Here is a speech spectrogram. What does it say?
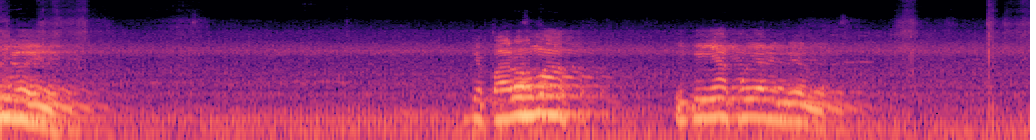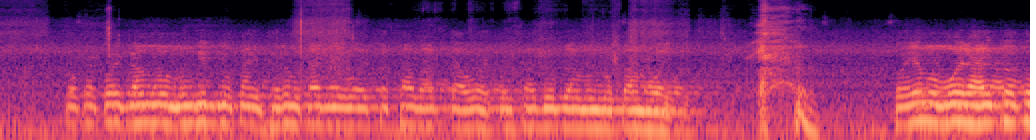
જ રહ્યો એને. કે પાડોમાં કે અહીંયા કોઈ અરે મેળ નથી તો કે કોઈ ગામમાં મંદિરનું કાંઈ ધર્મ કાર્ય હોય, કથા વાર્તા હોય, કોઈ સાધુ બ્રાહ્મણનું કામ હોય તો એમાં મોલ હાલતો હતો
